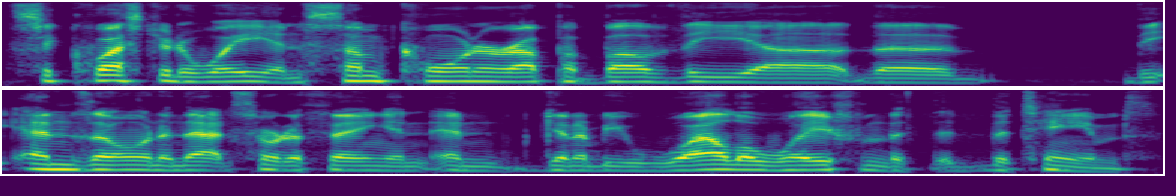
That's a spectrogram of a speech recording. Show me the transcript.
sequestered away in some corner up above the uh, the the end zone and that sort of thing, and, and going to be well away from the, the, the teams.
